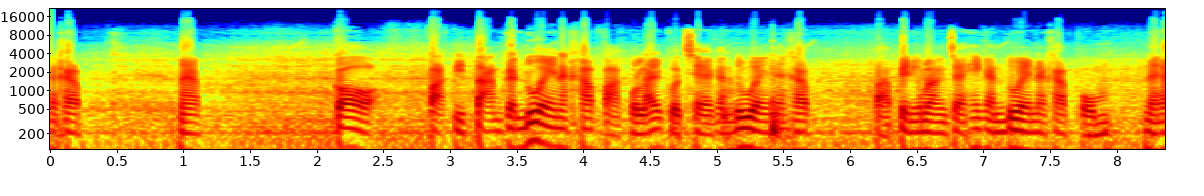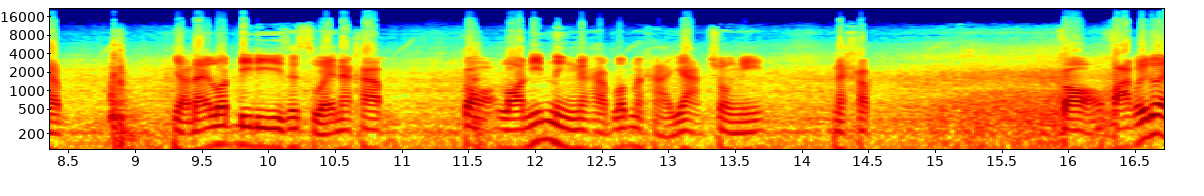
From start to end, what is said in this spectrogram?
นะครับนะครับ ก็ฝากติดตามกันด้วยนะครับ ฝากกดไลค์กดแชร์กันด้วยนะครับ ฝากเป็นกำลังใจให้กันด้วยนะครับ ผมนะครับ อยากได้รถดีๆสวยๆนะครับ ก็รอนิดนึงนะครับ รถมันหายากช่วงนี้นะครับ ก็ฝากไว้ด้วย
